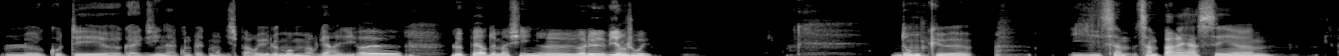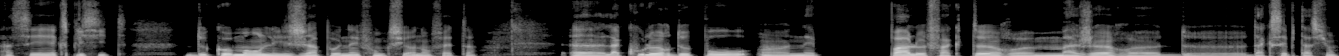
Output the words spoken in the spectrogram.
le côté euh, gaijin a complètement disparu, le môme me regarde et dit euh, le père de machine, allez viens jouer. Donc il, ça, me paraît assez euh, assez explicite de comment les Japonais fonctionnent en fait. Euh, la couleur de peau euh, n'est pas le facteur euh, majeur euh, de d'acceptation.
